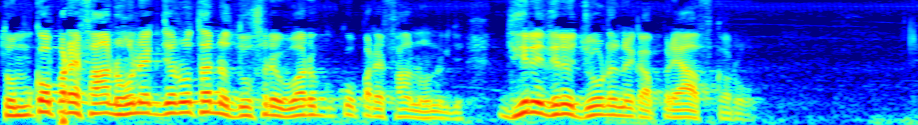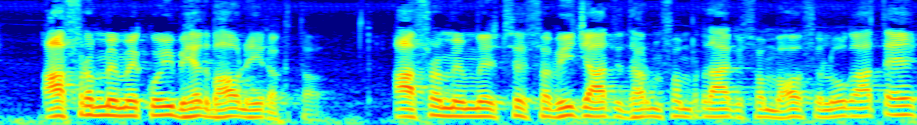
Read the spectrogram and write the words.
तुमको परेशान होने की ज़रूरत है, न दूसरे वर्ग को परेशान होने की। धीरे धीरे जोड़ने का प्रयास करो। आश्रम में मैं कोई भेदभाव नहीं रखता। आश्रम में मेरे से सभी जाति, धर्म, संप्रदाय के संभाव से लोग आते हैं,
